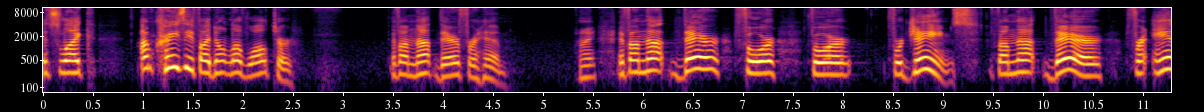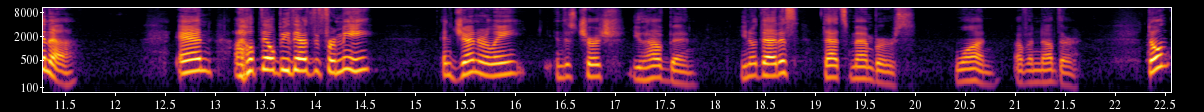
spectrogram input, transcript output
it's like I'm crazy if I don't love Walter, if I'm not there for him, right? If I'm not there for, for, for James, if I'm not there for Anna, and I hope they'll be there for me. And generally, in this church, you have been. You know what that is? That's members, one of another. Don't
